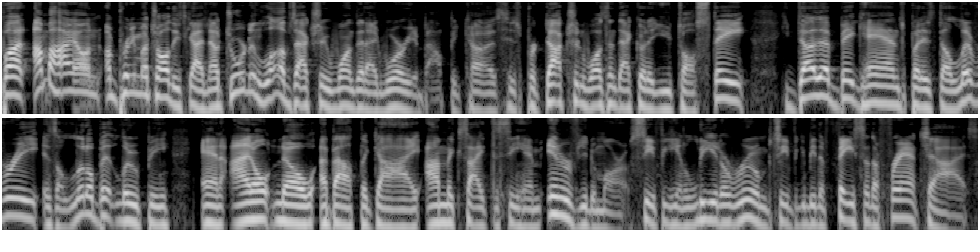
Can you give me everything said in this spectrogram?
But I'm high on, on pretty much all these guys. Now, Jordan Love's actually one that I'd worry about because his production wasn't that good at Utah State. He does have big hands, but his delivery is a little bit loopy. And I don't know about the guy. I'm excited to see him interview tomorrow, see if he can lead a room, see if he can be the face of the franchise.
